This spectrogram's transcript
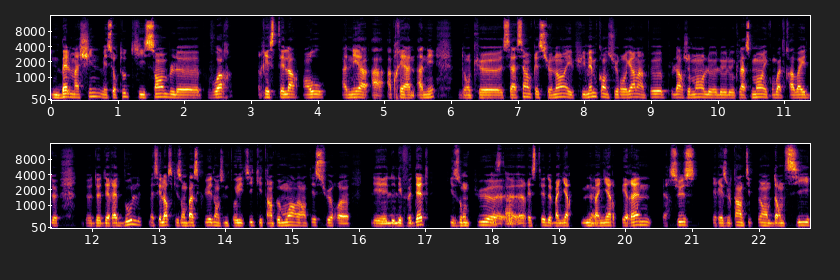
une belle machine, mais surtout qui semble euh, pouvoir rester là, en haut, année après année. Donc euh, c'est assez impressionnant. Et puis même quand tu regardes un peu plus largement le, classement et qu'on voit le travail de, de, des Red Bull, ben, c'est lorsqu'ils ont basculé dans une politique qui était un peu moins orientée sur euh, les, les, vedettes qu'ils ont pu euh, rester de manière, de manière pérenne versus les résultats un petit peu en dents de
